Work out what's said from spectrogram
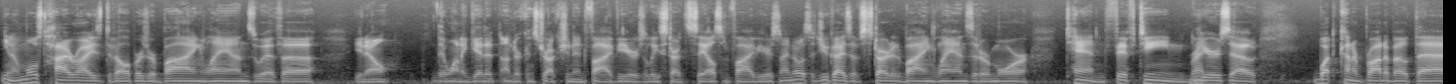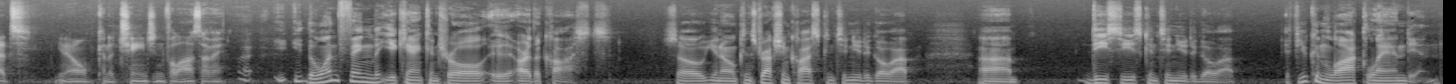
you know, most high-rise developers are buying lands with, uh, you know, they want to get it under construction in five years, at least start the sales in five years. And I noticed that you guys have started buying lands that are more 10, 15 Right. years out. What kind of brought about that, you know, kind of change in philosophy? y- the one thing that you can't control i- are the costs. So you know, construction costs continue to go up. Um, DCs continue to go up. If you can lock land in,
